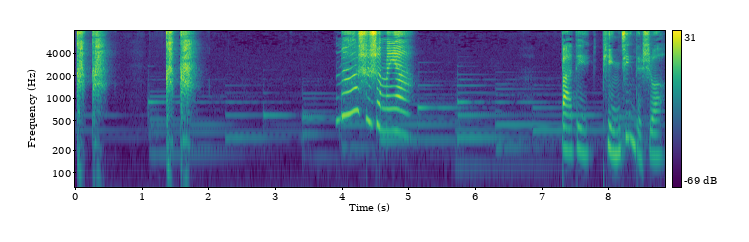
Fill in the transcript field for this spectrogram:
咔咔，咔咔，那是什么呀？巴蒂平静地说：“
